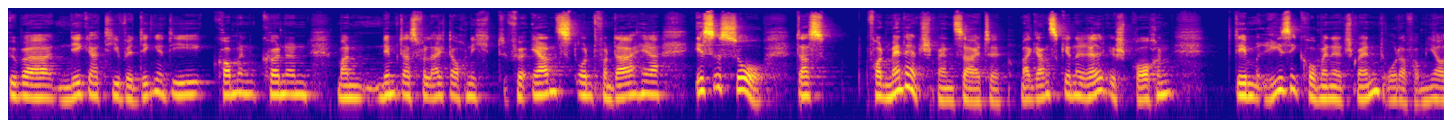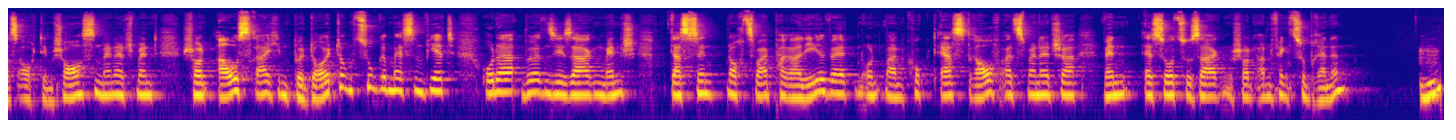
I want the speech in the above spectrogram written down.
über negative Dinge, die kommen können. Man nimmt das vielleicht auch nicht für ernst und von daher ist es so, dass von Managementseite mal ganz generell gesprochen, dem Risikomanagement oder von mir aus auch dem Chancenmanagement schon ausreichend Bedeutung zugemessen wird? Oder würden Sie sagen, Mensch, das sind noch zwei Parallelwelten und man guckt erst drauf als Manager, wenn es sozusagen schon anfängt zu brennen? Mhm.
